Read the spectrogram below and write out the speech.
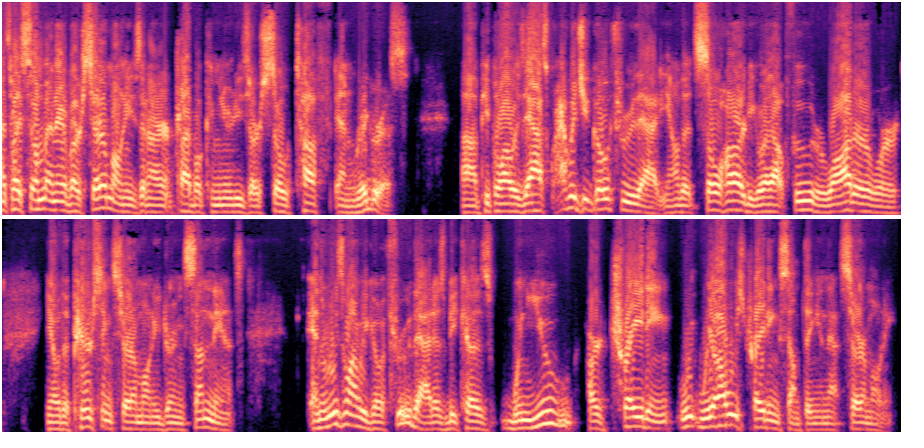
That's why so many of our ceremonies in our tribal communities are so tough and rigorous. Uh, people always ask, why would you go through that? You know, that's so hard. You go without food or water or, you know, the piercing ceremony during Sundance. And the reason why we go through that is because when you are trading, we, we're always trading something in that ceremony.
